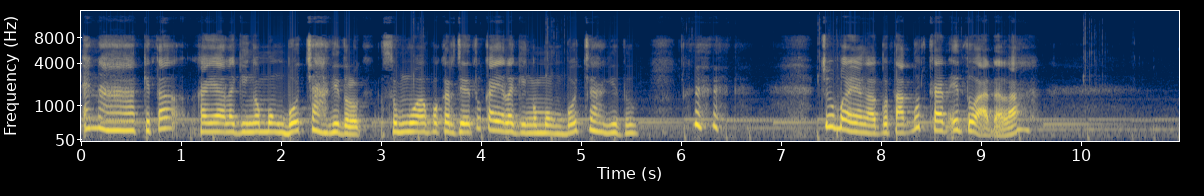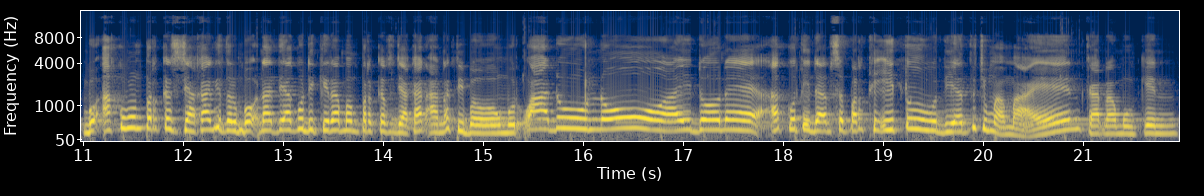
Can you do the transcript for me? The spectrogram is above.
enak kita kayak lagi ngomong bocah gitu loh semua pekerja itu kayak lagi ngomong bocah gitu cuma yang aku takutkan itu adalah Mbok aku memperkerjakan gitu Mbok nanti aku dikira memperkerjakan anak di bawah umur. Waduh no I don't Aku tidak seperti itu. Dia tuh cuma main karena mungkin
